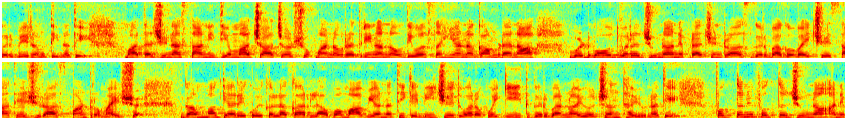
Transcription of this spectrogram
ગરબે રમતી નથી. માતાજીના સાનિધ્યમાં ચાચર ચોકમાં નવરાત્રીના નવ દિવસ અહીંયાના ગામડાના વડવાઓ દ્વારા જૂના અને પ્રાચીન રાસ ગરબા ગવાય છે. સાથે જ રાસ પણ રમાય છે. ગામમાં ક્યારેય કોઈ કલાકાર લાવવામાં આવ્યા નથી કે ડીજે દ્વારા કોઈ ગીત ગરબાનું આયોજન થયું નથી. ફક્ત ને ફક્ત જૂના અને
